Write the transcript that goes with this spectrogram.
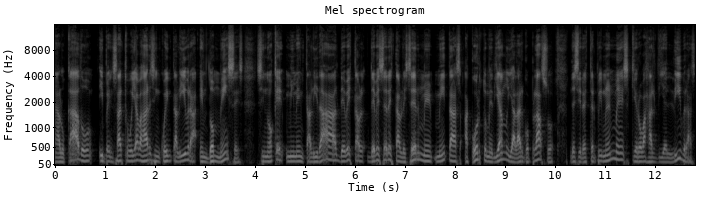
alocado y pensar que voy a bajar 50 libras en dos meses, sino que mi mentalidad debe, debe ser establecerme metas a corto, mediano y a largo plazo. Decir, este primer mes quiero bajar 10 libras,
